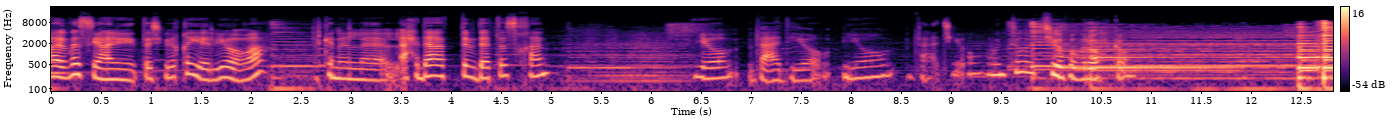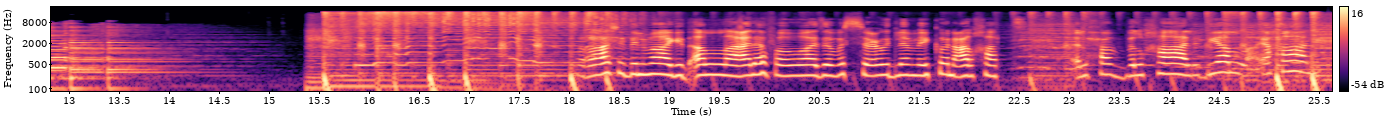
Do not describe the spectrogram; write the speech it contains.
هاي بس يعني تشويقية اليوم ها؟ لكن الأحداث تبدأ تسخن. يوم بعد يوم يوم بعد يوم. وانتوا تشوفوا بروحكم. راشد الماجد الله على فواز أبو السعود لما يكون على الخط. الحب الخالد يلا يا خالد.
